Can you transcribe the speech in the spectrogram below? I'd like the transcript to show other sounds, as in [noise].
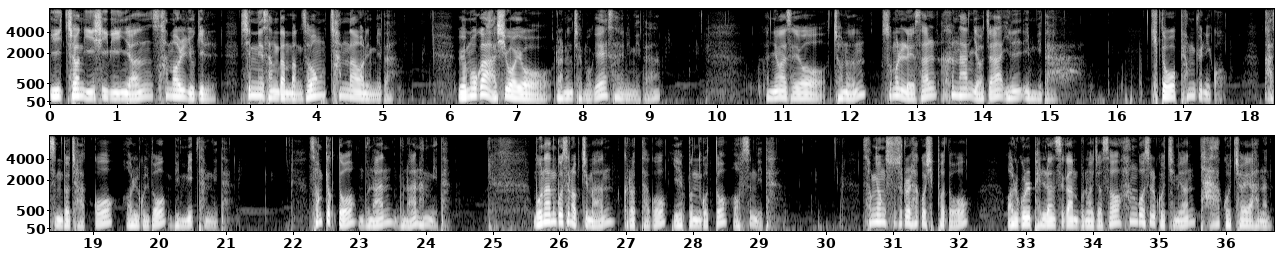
2022년 3월 6일 심리상담 방송 참나원입니다. 외모가 아쉬워요 라는 제목의 사연입니다. 안녕하세요. 저는 24살 흔한 여자 1입니다. 키도 평균이고 가슴도 작고 얼굴도 밋밋합니다. 성격도 무난 무난합니다. 모난 곳은 없지만 그렇다고 예쁜 곳도 없습니다. 성형 수술을 하고 싶어도 얼굴 밸런스가 무너져서 한 곳을 고치면 다 고쳐야 하는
